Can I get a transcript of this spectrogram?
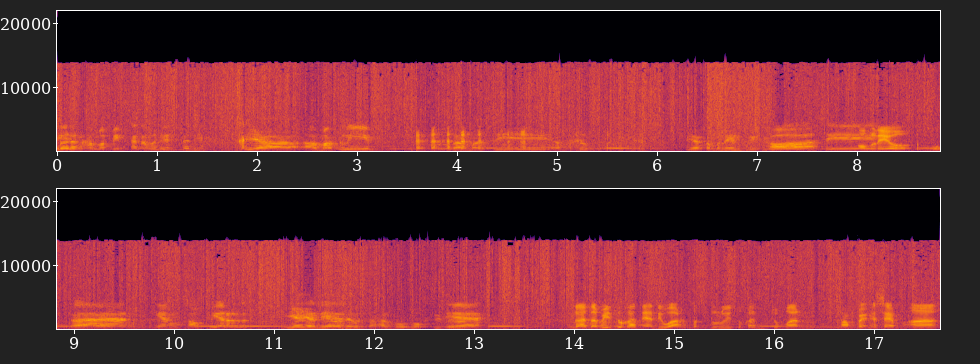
Bareng sama Vincent sama Desta dia. Iya sama sama Cliff. sama si apa tuh? Ya temennya yang begitu oh si Om Leo. Bukan yang sopir iya yang dia ada usaha gobok gitu iya. Enggak, tapi itu kan yang di warteg dulu itu kan cuman sampai SMA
